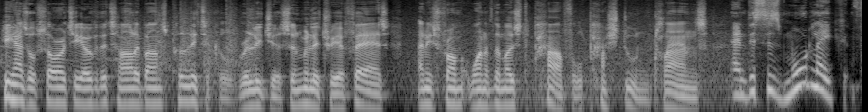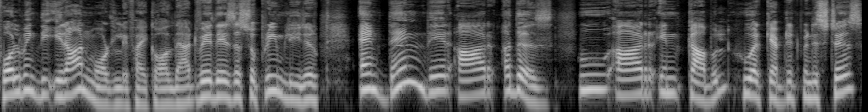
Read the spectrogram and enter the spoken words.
He has authority over the Taliban's political, religious, and military affairs and is from one of the most powerful Pashtun clans. And this is more like following the Iran model, if I call that, where there's a supreme leader. And then there are others who are in Kabul, who are cabinet ministers,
